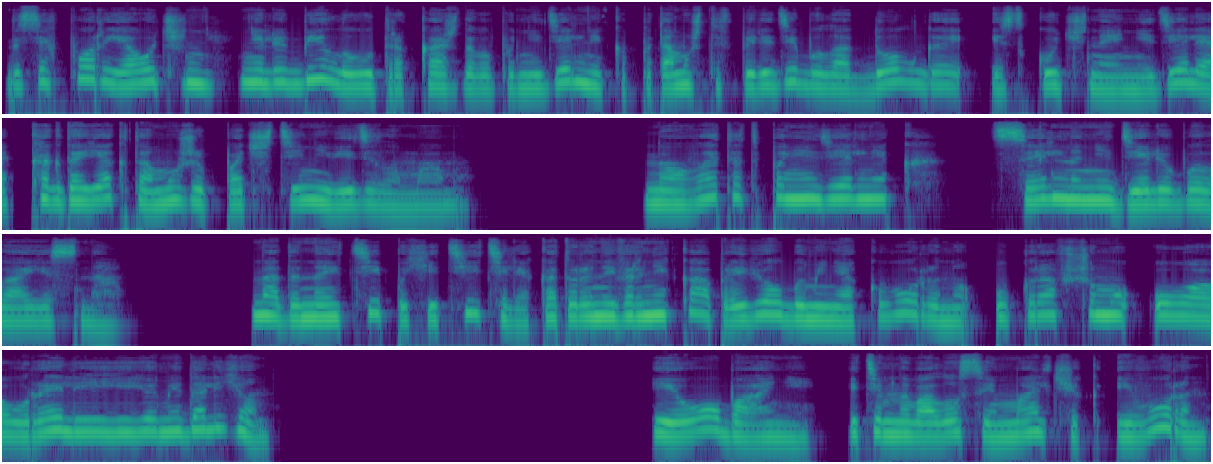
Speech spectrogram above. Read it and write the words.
До сих пор я очень не любила утро каждого понедельника, потому что впереди была долгая и скучная неделя, когда я к тому же почти не видела маму. Но в этот понедельник цель на неделю была ясна. Надо найти похитителя, который наверняка привел бы меня к ворону, укравшему у Аурелии ее медальон. И оба они, и темноволосый мальчик, и ворон,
